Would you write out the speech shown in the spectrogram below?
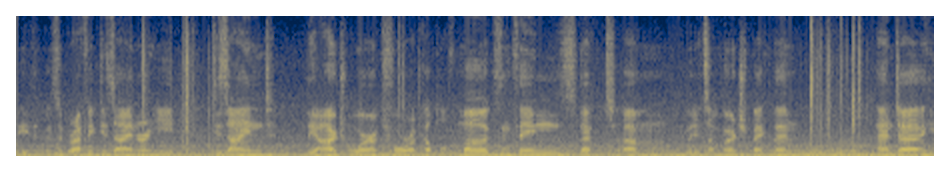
he's a graphic designer. He designed the artwork for a couple of mugs and things that um, we did some merch back then and uh, he,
